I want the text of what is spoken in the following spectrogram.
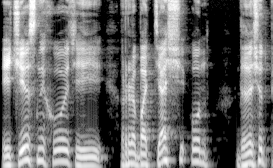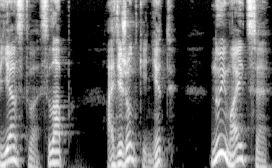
И честный хоть, и работящий он, да насчет пьянства слаб, а дежонки нет. Ну и мается.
